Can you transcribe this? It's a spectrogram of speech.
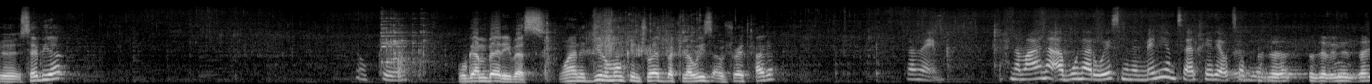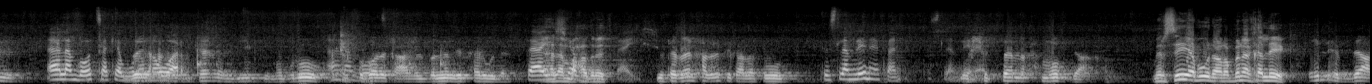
آه، سيبيا. okay. وجمبري بس. وهنديله ممكن شوية بكلاويز أو شوية حاجة. تمام. إحنا معانا أبونا رويس من المنيا. مساء الخير يا أستاذ أبونا. أستاذ ريني ازيك؟ أهلا بقدسك يا ابونا ازي نورنا حضرتك؟ أهلا بيكي. مبروك. مبارك على البرنامج الحلو ده. أبونا، بحضرتك. متابعين حضرتك على طول. تسلم لنا يا فندم. تسلم لنا. يا والشيف سامح مبدع ميرسي يا ابونا ربنا يخليك. إيه الإبداع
